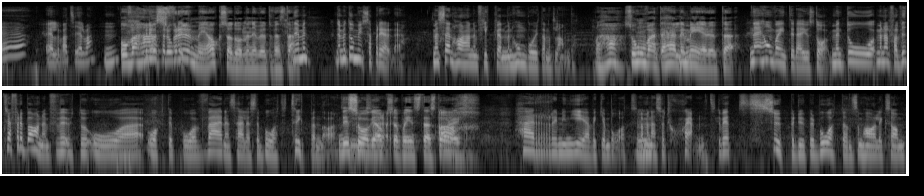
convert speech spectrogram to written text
11, 10, 11. Mm. Och var hans fru med också då när ni var ute och festade? Nej men, nej men de är ju separerade. Men sen har han en flickvän men hon bor i ett annat land. Aha, så hon var inte heller Mm. med er ute? Nej hon var inte där just då. Men, då, men i alla fall vi träffade barnen för vi var ute och åkte på världens härligaste båttripp en dag. Det Som såg jag också på Insta-story. Ah, herre min ge vilken båt. Mm. Jag menar alltså ett skämt. Du vet superduperbåten som har liksom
